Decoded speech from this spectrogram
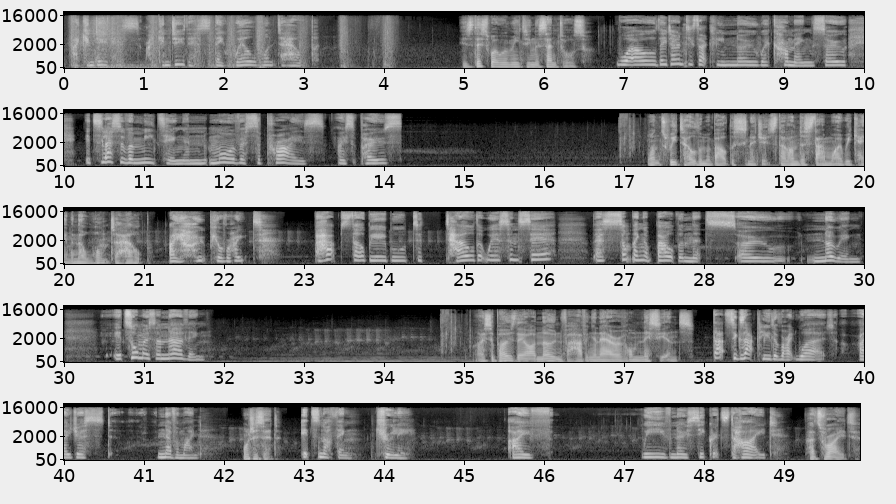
I can do this. I can do this. They will want to help. Is this where we're meeting the centaurs? Well, they don't exactly know we're coming, so it's less of a meeting and more of a surprise, I suppose. Once we tell them about the Snidgets, they'll understand why we came and they'll want to help. I hope you're right. Perhaps they'll be able to tell that we're sincere. There's something about them that's so knowing. It's almost unnerving. I suppose they are known for having an air of omniscience. That's exactly the right word. I just. Never mind. What is it? It's nothing, truly. I've. We've no secrets to hide. That's right.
